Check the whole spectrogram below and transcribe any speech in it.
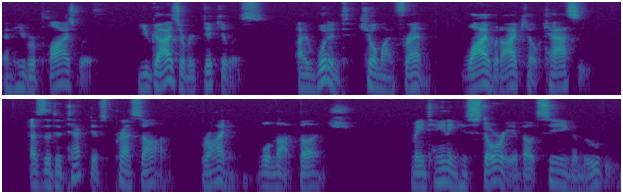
and he replies with, You guys are ridiculous. I wouldn't kill my friend. Why would I kill Cassie? As the detectives press on, Brian will not budge, maintaining his story about seeing a movie.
